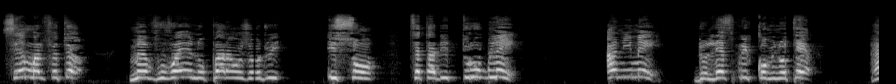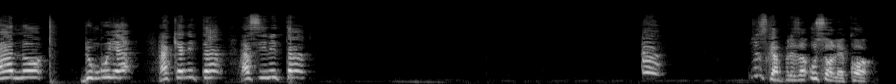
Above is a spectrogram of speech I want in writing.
C'est un malfaiteur. Mais vous voyez nos parents aujourd'hui, ils sont, c'est-à-dire troublés, animés de l'esprit communautaire. Ah non, Dumbuya, Akanita, Asinita. Ah, Jusqu'à présent, où sont les corps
